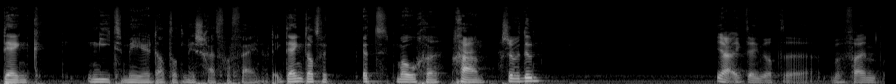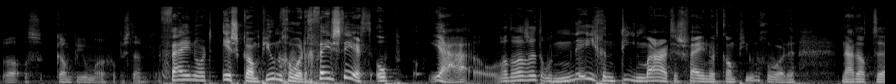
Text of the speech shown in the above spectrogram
denk niet meer dat dat misgaat voor Feyenoord. Ik denk dat we het mogen gaan. Zullen we het doen? Ja, ik denk dat eh, we Feyenoord wel als kampioen mogen bestempelen. Feyenoord is kampioen geworden. Gefeliciteerd. Op, ja, wat was het? Op 19 maart is Feyenoord kampioen geworden. Nadat, eh,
